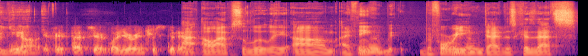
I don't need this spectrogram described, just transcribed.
you know, if, if that's your, what you're interested in. I, oh, absolutely. Um, I think b- before we even dive this, because that's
